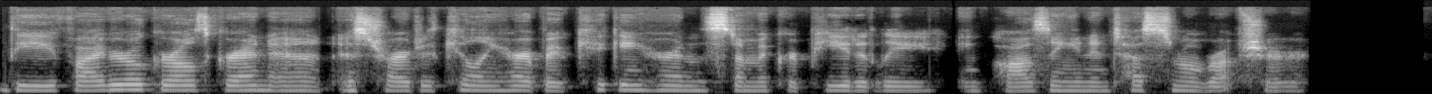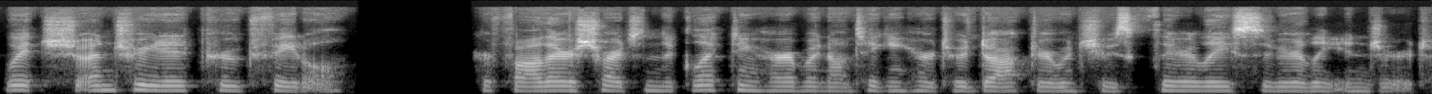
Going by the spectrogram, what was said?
The five year old girl's grand aunt is charged with killing her by kicking her in the stomach repeatedly and causing an intestinal rupture, which, untreated, proved fatal. Her father is charged with neglecting her by not taking her to a doctor when she was clearly severely injured.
